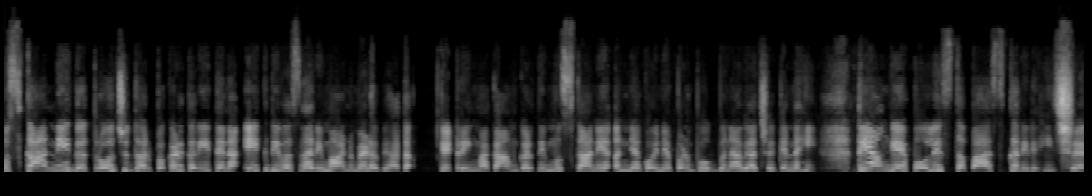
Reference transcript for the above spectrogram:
મુસ્કાનની ગતરોજ ધરપકડ કરી તેના એક દિવસના રિમાન્ડ મેળવ્યા હતા. કેટરિંગમાં કામ કરતી મુસ્કાને અન્ય કોઈને પણ ભોગ બનાવ્યા છે કે નહીં, તે અંગે પોલીસ તપાસ કરી રહી છે.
